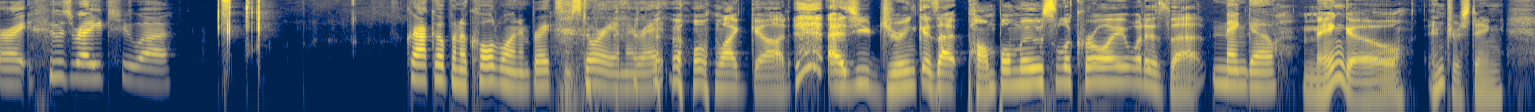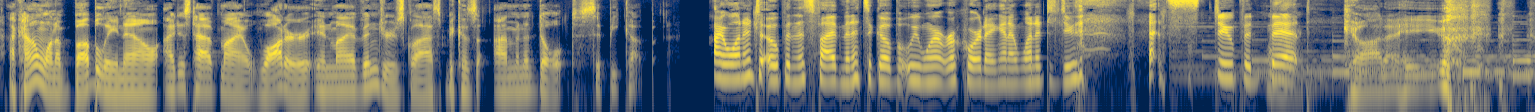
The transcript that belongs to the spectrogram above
All right, who's ready to uh crack open a cold one and break some story? Am I right? Oh my god. As you drink, is that Pamplemousse LaCroix? What is that? Mango. Mango. Interesting. I kind of want a bubbly now. I just have my water in my Avengers glass because I'm an adult sippy cup. I wanted to open this five minutes ago, but we weren't recording, and I wanted to do that stupid bit. God, I hate you.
